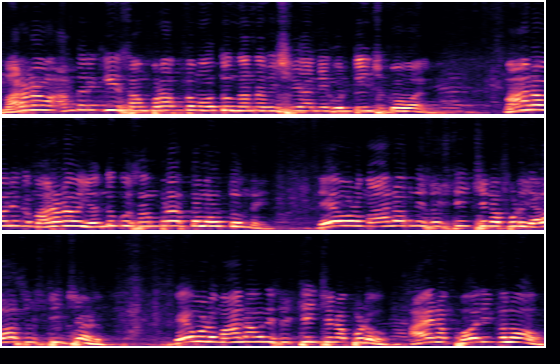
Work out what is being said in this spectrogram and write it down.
మరణం అందరికీ సంప్రాప్తం అవుతుందన్న విషయాన్ని గుర్తించుకోవాలి. మానవునికి మరణం ఎందుకు సంప్రాప్తమవుతుంది? దేవుడు మానవుని సృష్టించినప్పుడు ఎలా సృష్టించాడు? దేవుడు మానవుని సృష్టించినప్పుడు ఆయన పోలికలో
